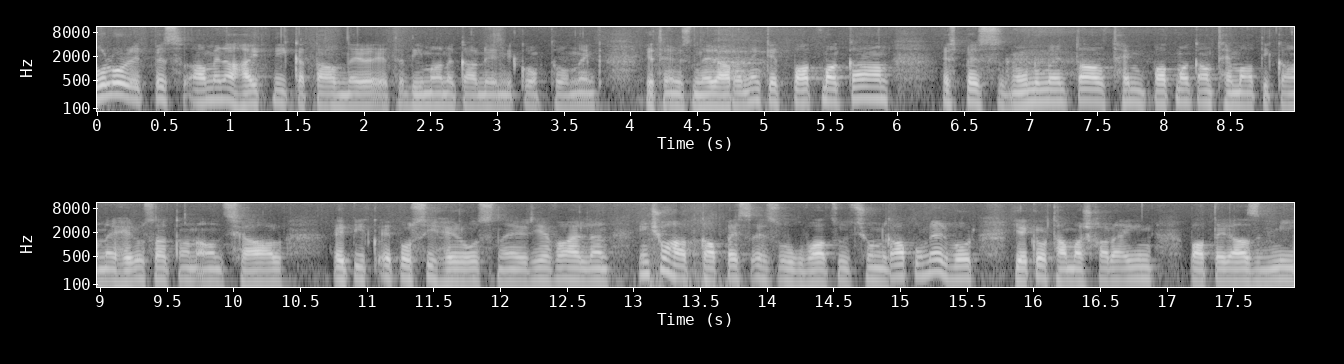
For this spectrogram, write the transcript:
բոլոր այդպես ամենահայտնի կտավները, եթե դիմանկարների մի կողմ թողնենք, եթե մենք ներառենք այդ պատմական, այսպես մոնումենտալ թեմ պատմական թեմատիկան է, հերոսական անցյալ, էպոսի հերոսներ եւ այլն, ինչու հատկապես այս ուղղվածություն կապ ուներ, որ երկրորդ համաշխարհային պատերազմի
